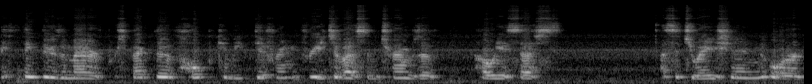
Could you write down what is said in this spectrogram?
I think there's a matter of perspective. Hope can be different for each of us in terms of how we assess a situation or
